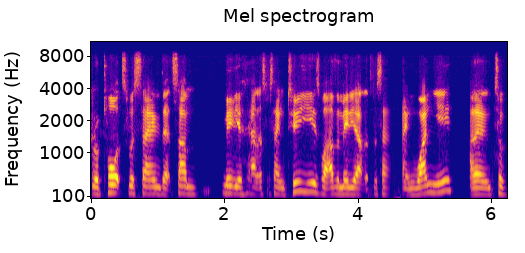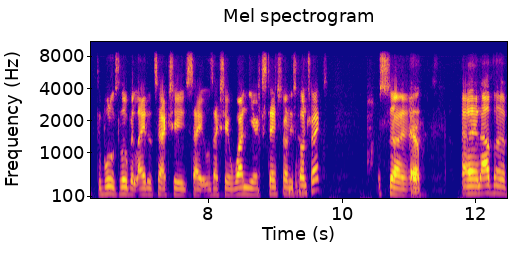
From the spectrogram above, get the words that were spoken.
Reports were saying that some media outlets were saying two years, while other media outlets were saying one year. And then it took the Bulldogs a little bit later to actually say it was actually a one-year extension on his contract. So, Yep. and other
